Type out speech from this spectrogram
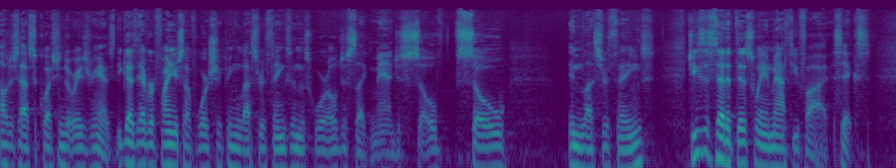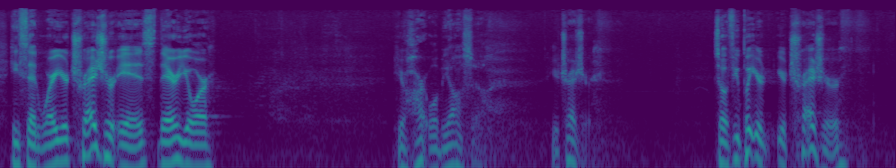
I'll just ask a question. Don't raise your hands. Do you guys ever find yourself worshiping lesser things in this world? Just like, man, just so, so in lesser things? Jesus said it this way in Matthew 5, 6. He said, Where your treasure is, there your, your heart will be also. Your treasure. So if you put your, your treasure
